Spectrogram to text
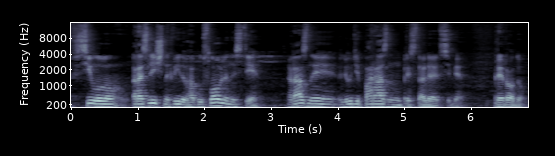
в силу различных видов обусловленности разные люди по-разному представляют себе природу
